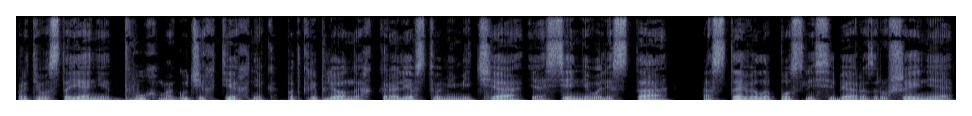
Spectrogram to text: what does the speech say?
противостояние двух могучих техник, подкрепленных королевствами меча и осеннего листа, оставило после себя разрушения,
